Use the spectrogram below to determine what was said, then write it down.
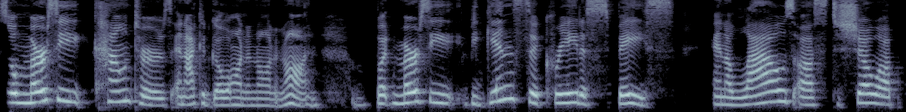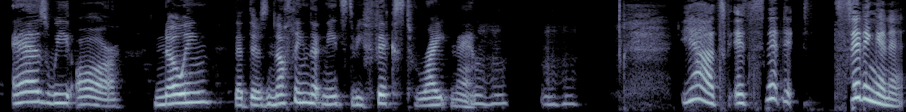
So mercy counters, and I could go on and on and on, but mercy begins to create a space and allows us to show up as we are, knowing that there's nothing that needs to be fixed right now. Mm-hmm. Mm-hmm. Yeah, it's it's sit, sitting in it,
